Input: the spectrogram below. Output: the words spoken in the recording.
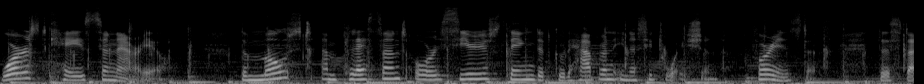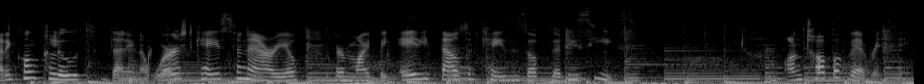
Worst case scenario the most unpleasant or serious thing that could happen in a situation. For instance, the study concludes that in a worst case scenario, there might be 80,000 cases of the disease. On top of everything,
